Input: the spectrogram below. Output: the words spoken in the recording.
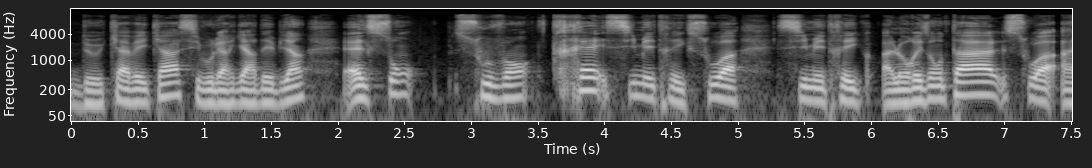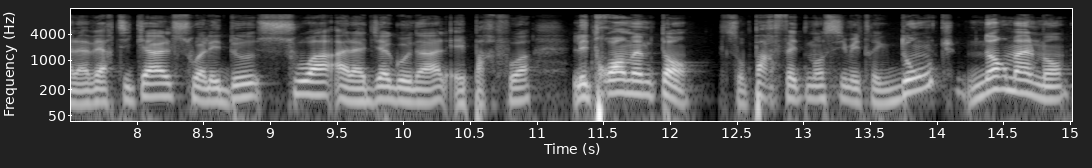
de KVK si vous les regardez bien elles sont souvent très symétriques soit symétriques à l'horizontale soit à la verticale soit les deux soit à la diagonale et parfois les trois en même temps sont parfaitement symétriques donc normalement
